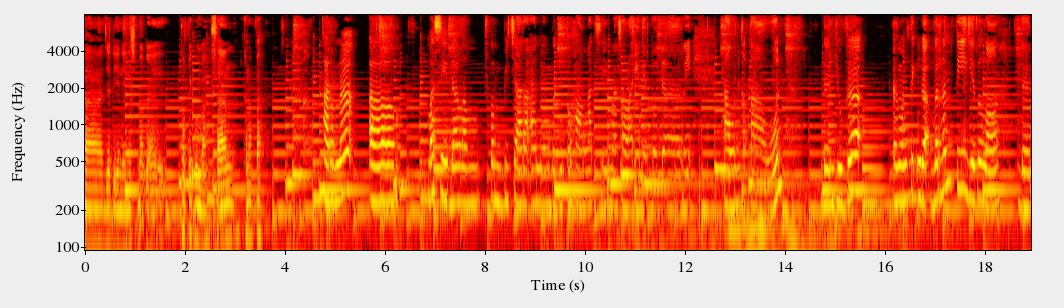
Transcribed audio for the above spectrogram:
eh, jadiin ini sebagai topik pembahasan? Kenapa? Karena em, masih dalam pembicaraan yang begitu hangat sih masalah ini tuh dari tahun ke tahun. Dan juga emang nggak berhenti gitu loh dan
